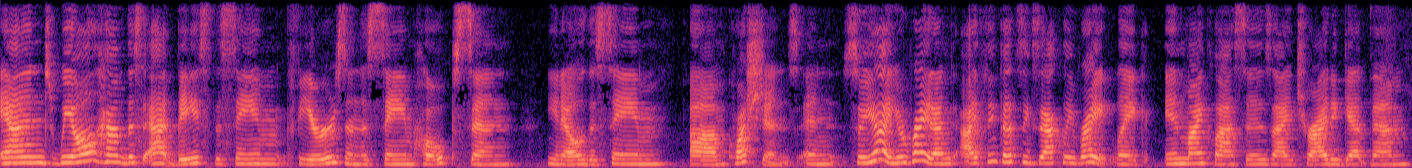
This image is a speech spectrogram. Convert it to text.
And we all have this at base, the same fears and the same hopes and, you know, the same um, questions. And so, yeah, you're right. I'm, I think that's exactly right. Like in my classes, I try to get them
